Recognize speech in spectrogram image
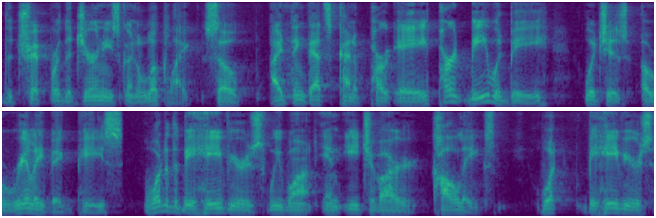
the trip or the journey is going to look like. So I think that's kind of part A. Part B would be, which is a really big piece, what are the behaviors we want in each of our colleagues? What behaviors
